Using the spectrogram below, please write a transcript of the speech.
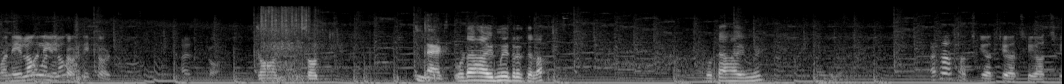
ବନେଇଲ ବନେଇଲ शॉट शॉट नेट ଗୋଟେ ହାଇମିଡ ରେ ଥିଲା ଗୋଟେ ହାଇମିଡ ଅଛି ଅଛି ଅଛି ଅଛି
